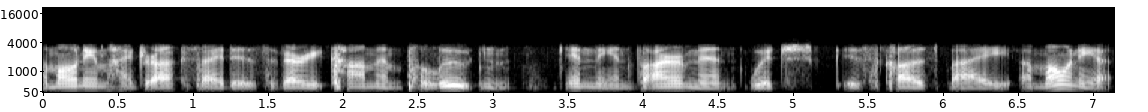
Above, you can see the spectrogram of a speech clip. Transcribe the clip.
Ammonium hydroxide is a very common pollutant in the environment, which is caused by ammonia.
